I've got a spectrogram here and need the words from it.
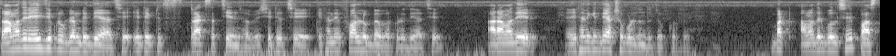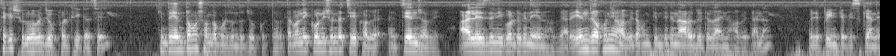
তো আমাদের এই যে প্রোগ্রামটি দেওয়া আছে, এটা একটু স্ট্রাকচার চেঞ্জ হবে। সেটি হচ্ছে এখানে ফল লুপ ব্যবহার করে দেওয়া আছে। আর আমাদের এখানে কিন্তু একশো পর্যন্ত যোগ করবে। বাট আমাদের বলছে পাঁচ থেকে শুরু হবে যোগফল ঠিক আছে। কিন্তু এনতম সংখ্যা পর্যন্ত যোগ করতে হবে। তার মানে এই কন্ডিশনটা চেক হবে চেঞ্জ হবে। আর লেস দেন ইকুয়াল টু এখানে এন হবে। আর এন যখনই হবে, তখন কিন্তু এখানে আরও দুটো লাইন হবে, তাই না? ওই যে প্রিন্ট এপ স্ক্যানে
